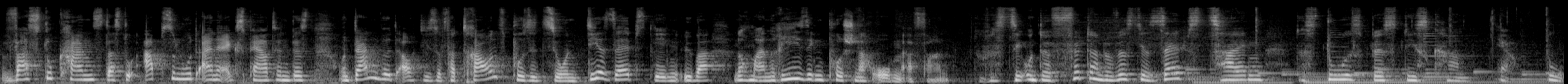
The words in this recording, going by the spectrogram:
was du kannst, dass du absolut eine Expertin bist und dann wird auch diese Vertrauensposition dir selbst gegenüber nochmal einen riesigen Push nach oben erfahren. Du wirst sie unterfüttern, du wirst dir selbst zeigen, dass du es bist, die es kann. Ja. Du.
